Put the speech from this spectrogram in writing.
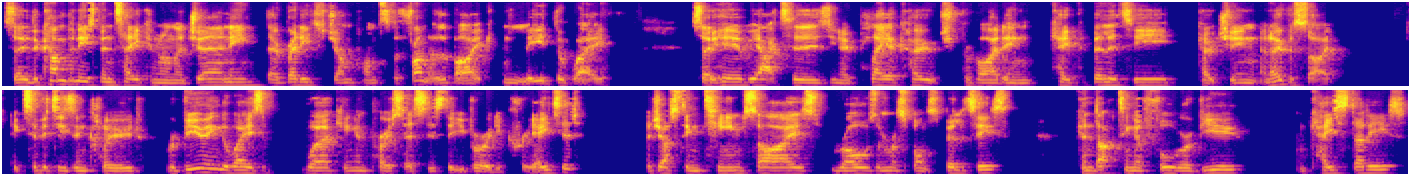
So the company's been taken on a journey. They're ready to jump onto the front of the bike and lead the way. So here we act as, you know, player coach, providing capability, coaching, and oversight. Activities include reviewing the ways of working and processes that you've already created, adjusting team size, roles, and responsibilities, conducting a full review and case studies,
